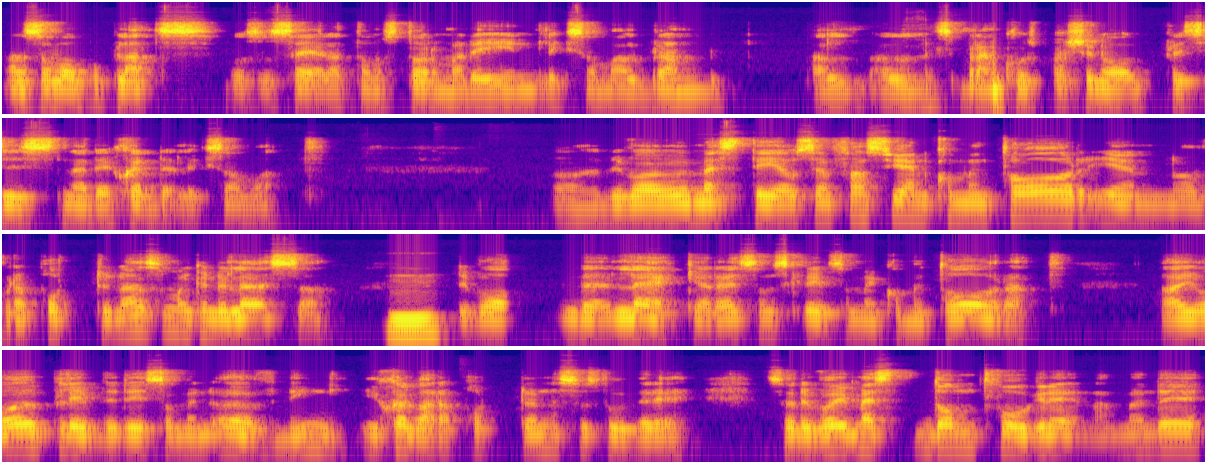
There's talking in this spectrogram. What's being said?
han som var på plats och så säger att de stormade in liksom all, brand, all, all brandkårspersonal precis när det skedde. Liksom, att, det var mest det och sen fanns ju en kommentar i en av rapporterna som man kunde läsa. Mm. Det var en läkare som skrev som en kommentar att ja, jag upplevde det som en övning. I själva rapporten så stod det det. Så det var ju mest de två grejerna. Men det,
